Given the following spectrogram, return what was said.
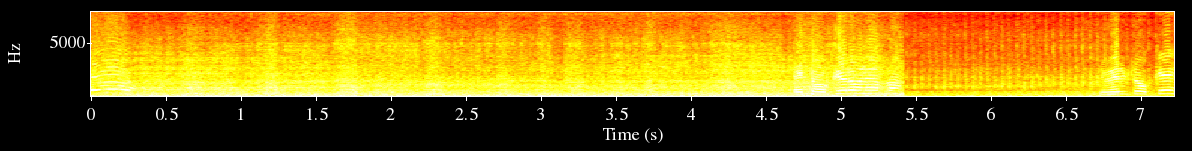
ਇਹ ਟੋਕੇ ਲਾਉਣੇ ਆਪਾਂ? ਮੇਰੀ ਟੋਕੇ?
